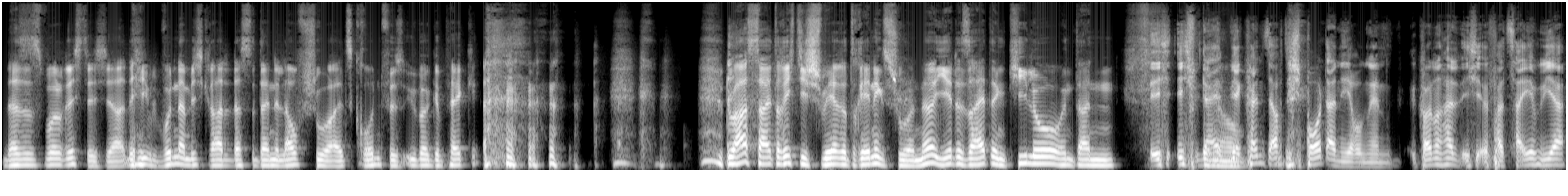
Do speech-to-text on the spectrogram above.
das ist wohl richtig, ja. Ich wundere mich gerade, dass du deine Laufschuhe als Grund fürs Übergepäck. du hast halt richtig schwere Trainingsschuhe, ne? Jede Seite ein Kilo und dann. Ich, ich, genau. wir können es auch die Sporternährung nennen. Konrad, ich äh, verzeihe mir,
